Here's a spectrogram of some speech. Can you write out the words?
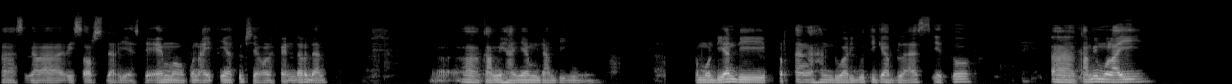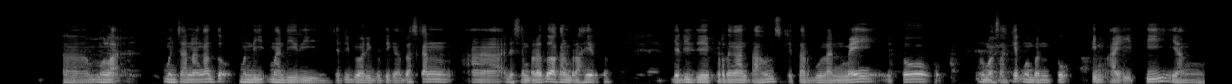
uh, segala resource dari SDM maupun IT-nya itu disediakan oleh vendor dan uh, kami hanya mendampingi. Kemudian di pertengahan 2013 itu uh, kami mulai uh, mulai mencanangkan untuk mandiri. Jadi 2013 kan uh, Desember itu akan berakhir tuh. Jadi di pertengahan tahun sekitar bulan Mei itu rumah sakit membentuk tim IT yang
